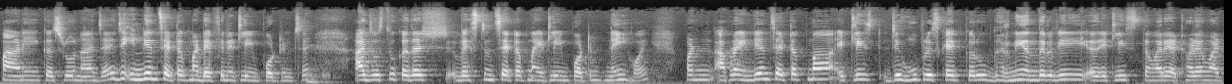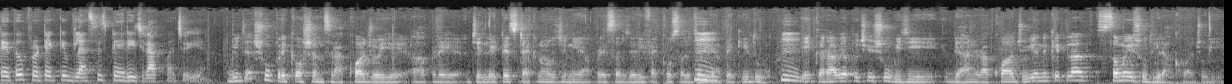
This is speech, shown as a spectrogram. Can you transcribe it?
પાણી કચરો ના જાય જે ઇન્ડિયન સેટઅપમાં ડેફિનેટલી ઇમ્પોર્ટન્ટ છે. આ જ વસ્તુ કદાચ વેસ્ટર્ન સેટઅપમાં એટલી ઇમ્પોર્ટન્ટ નહીં હોય પણ આપણા ઇન્ડિયન સેટઅપમાં એટલીસ્ટ જે હું પ્રિસ્ક્રાઇબ કરું ઘરની અંદર બી એટલીસ્ટ તમારે અઠવાડિયા માટે તો પ્રોટેક્ટિવ ગ્લાસીસ પહેરી જ રાખવા જોઈએ. બીજા શું પ્રિકોશન્સ રાખવા જોઈએ? આપણે જે લેટેસ્ટ ટેકનોલોજીની આપણે સર્જરી ફેકો સર્જરી આપણે કીધું એ કરાવ્યા પછી શું બીજી ધ્યાન રાખવા જોઈએ અને કેટલા સમય સુધી રાખવા જોઈએ?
